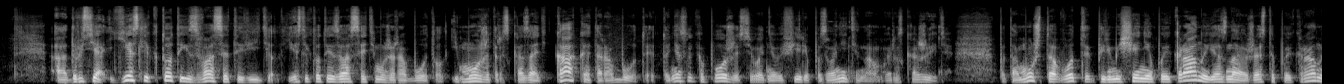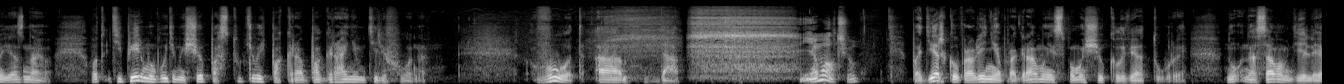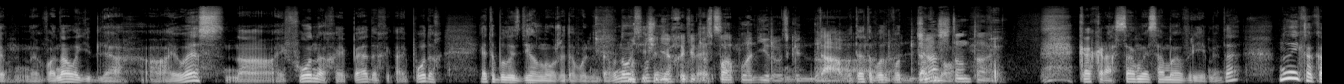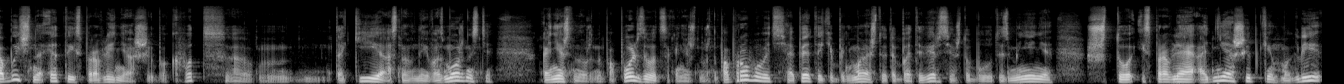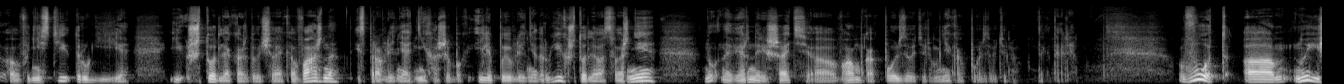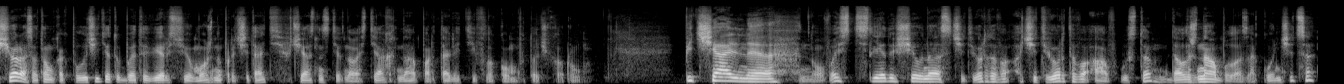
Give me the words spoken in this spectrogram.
А, друзья, если кто-то из вас это видел, если кто-то из вас с этим уже работал и может рассказать, как это работает, то несколько позже сегодня в эфире позвоните нам и расскажите. Потому что вот перемещение по экрану, я знаю, жесты по экрану, я знаю. Вот теперь мы будем еще постукивать по, по граням телефона. Вот, а, да. Я молчу. Поддержка управления программой с помощью клавиатуры. Ну, на самом деле, в аналоге для iOS, на айфонах, айпадах и айподах это было сделано уже довольно давно. Ну, слушай, я хотел поаплодировать. Сказать, да, да, вот это вот, вот давно. Just on time. Как раз самое-самое время, да? Ну и, как обычно, это исправление ошибок. Вот э, такие основные возможности. Конечно, нужно попользоваться, конечно, нужно попробовать. Опять-таки, понимаю, что это бета-версия, что будут изменения, что, исправляя одни ошибки, могли внести другие. И что для каждого человека важно, исправление одних ошибок или появление других, что для вас важнее, ну, наверное, решать э, вам как пользователю, мне как пользователю и так далее. Вот. Ну и еще раз о том, как получить эту бета-версию, можно прочитать, в частности, в новостях на портале tiflocomp.ru. Печальная новость следующая у нас 4, 4 августа должна была закончиться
